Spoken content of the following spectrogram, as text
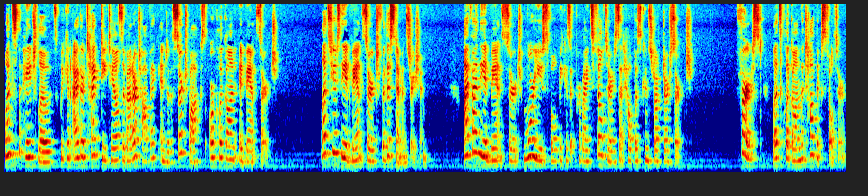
Once the page loads, we can either type details about our topic into the search box or click on Advanced Search. Let's use the Advanced Search for this demonstration. I find the advanced search more useful because it provides filters that help us construct our search. First, let's click on the Topics filter.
